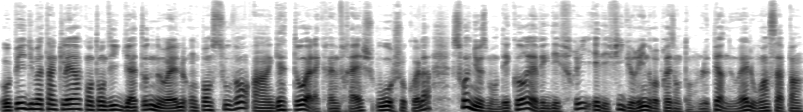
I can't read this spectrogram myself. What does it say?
Au pays du matin clair, quand on dit gâteau de Noël, on pense souvent à un gâteau à la crème fraîche ou au chocolat, soigneusement décoré avec des fruits et des figurines représentant le Père Noël ou un sapin.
